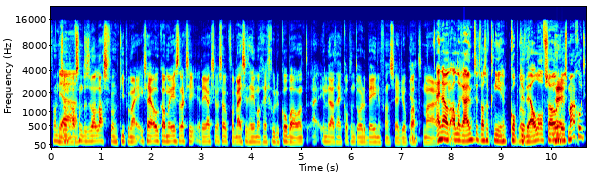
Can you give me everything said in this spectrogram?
van Ja. zo'n afstand is wel lastig voor een keeper. Maar ik zei ook al, mijn eerste reactie, reactie was ook... voor mij zit helemaal geen goede kopbal. Want eh, inderdaad, hij kopt hem door de benen van Sergio Pat. Maar, En hij had ja, alle ruimte. Het was ook niet een kopduel of zo. Nee. Dus, maar goed,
